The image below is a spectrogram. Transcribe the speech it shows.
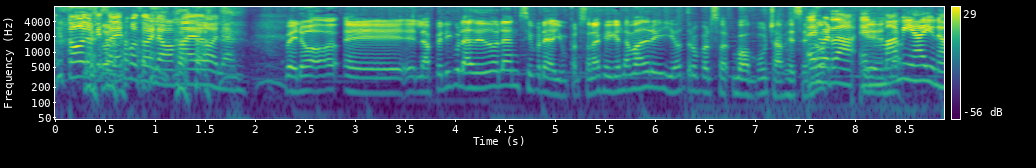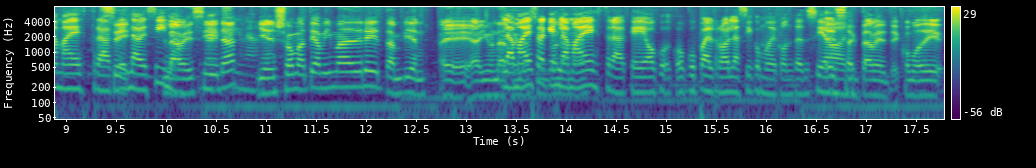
De todo lo que sabemos sobre la mamá de Dolan. Pero eh, en las películas de Dolan siempre hay un personaje que es la madre y otro personaje. Bueno, muchas veces. Es ¿no? verdad, en la- Mami hay una maestra Sí, que es la vecina. La vecina. La vecina. Y en Yo maté a mi madre también eh, hay una. La maestra que es la ma- maestra, que ocu- ocupa el rol así como de contención. Exactamente, como de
